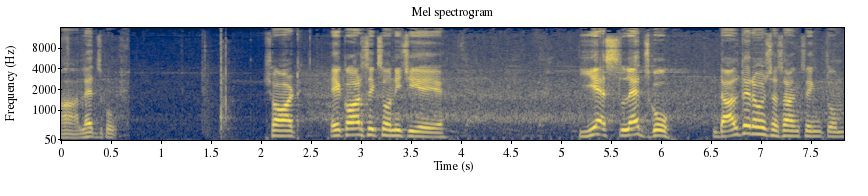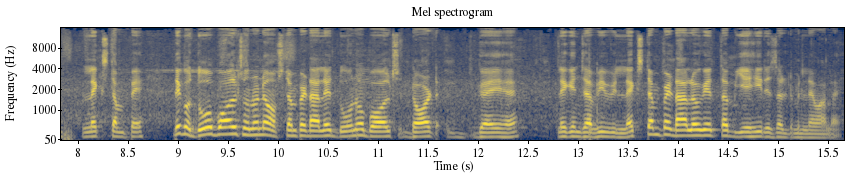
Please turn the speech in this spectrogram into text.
हाँ लेट्स गो शॉट एक और सिक्स होनी चाहिए ये। यस लेट्स गो डालते रहो शशांक सिंह तुम लेग स्टम्प पे। देखो, दो बॉल्स उन्होंने ऑफ़ स्टम्प पे डाले, दोनों बॉल्स डॉट गए हैं। लेकिन जब भी लेग स्टम्प पे डालोगे, तब यही रिज़ल्ट मिलने वाला है।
